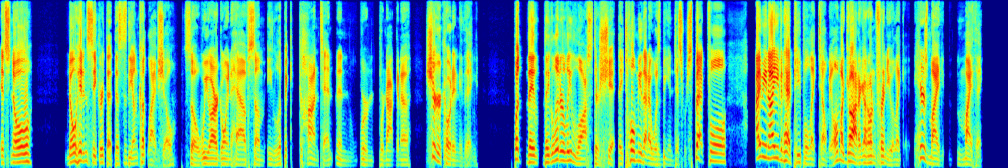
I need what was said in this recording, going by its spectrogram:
it's no no hidden secret that this is the Uncut Live show. So we are going to have some Olympic content, and we're we're not to sugarcoat anything. But they they literally lost their shit. They told me that I was being disrespectful. I mean, I even had people like tell me, "Oh my god, I got to unfriend you." Like, here's my my thing:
